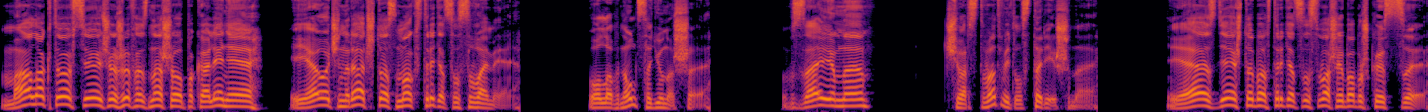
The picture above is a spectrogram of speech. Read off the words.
«Мало кто все еще жив из нашего поколения, и я очень рад, что смог встретиться с вами», — улыбнулся юноша. «Взаимно», — чёрство ответил старейшина. «Я здесь, чтобы встретиться с вашей бабушкой Сцы.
